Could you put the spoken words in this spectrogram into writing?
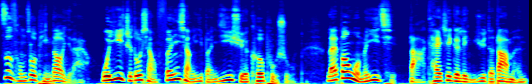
自从做频道以来啊，我一直都想分享一本医学科普书，来帮我们一起打开这个领域的大门。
